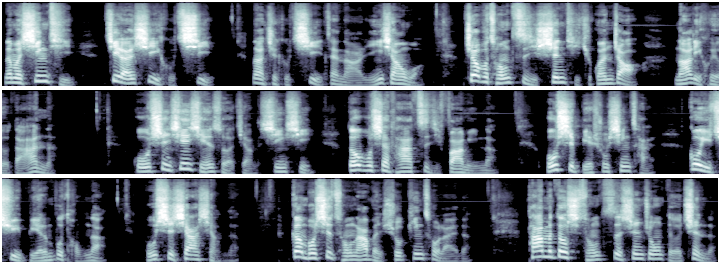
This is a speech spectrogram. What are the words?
那么心体既然是一股气，那这股气在哪儿影响我？这不从自己身体去关照，哪里会有答案呢？古圣先贤所讲的心性，都不是他自己发明的，不是别出心裁，故意去与别人不同的，不是瞎想的，更不是从哪本书拼凑来的，他们都是从自身中得证的。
